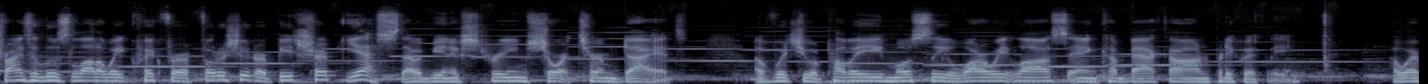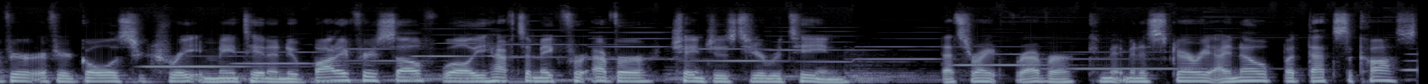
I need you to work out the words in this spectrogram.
Trying to lose a lot of weight quick for a photo shoot or beach trip? Yes, that would be an extreme short term diet, of which you would probably mostly water weight loss and come back on pretty quickly. However, if your goal is to create and maintain a new body for yourself, well, you have to make forever changes to your routine. That's right, forever. Commitment is scary, I know, but that's the cost.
